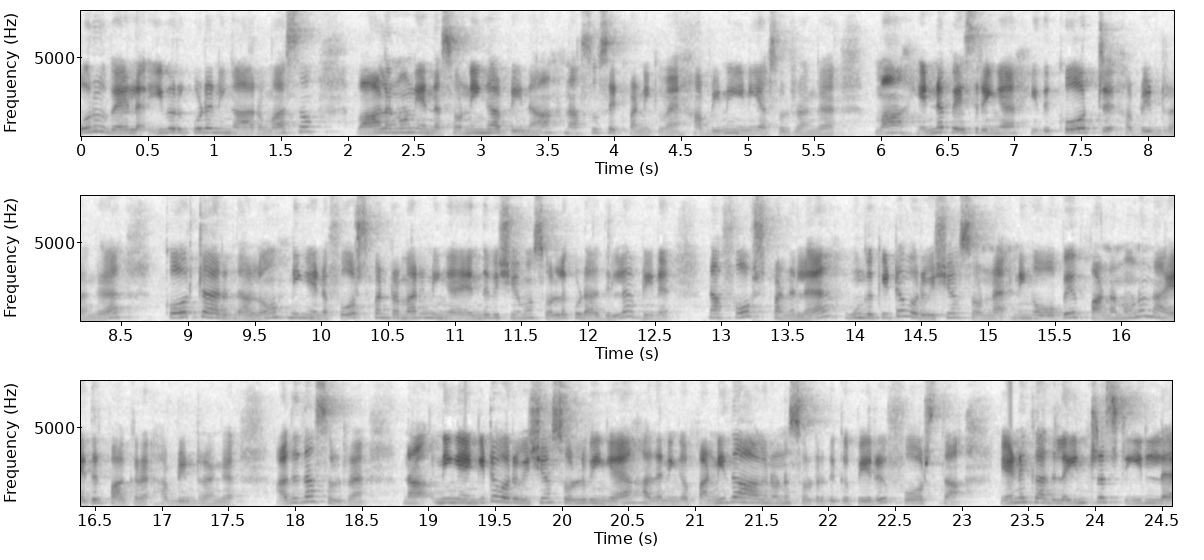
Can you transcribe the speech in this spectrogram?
ஒரு வேளை இவர் கூட நீங்கள் ஆறு மாதம் வாழணும்னு என்ன சொன்னீங்க அப்படின்னா நான் சூசைட் பண்ணிக்குவேன் அப்படின்னு இனியா சொல்கிறாங்க மா என்ன பேசுகிறீங்க இது கோர்ட்டு அப்படின்றாங்க. கோர்ட்டாக இருந்தாலும் நீங்கள் என்னை ஃபோர்ஸ் பண்ணுற மாதிரி நீங்கள் எந்த விஷயமும் சொல்லக்கூடாது இல்லை அப்படின்னு. நான் ஃபோர்ஸ் பண்ணலை. உங்ககிட்ட ஒரு விஷயம் சொன்னேன். நீங்கள் ஒபே பண்ணணும்னு நான் எதிர்பார்க்குறேன் அப்படின்றாங்க. அதுதான் சொல்கிறேன் நான் நீங்கள் என்கிட்ட ஒரு விஷயம் சொல்லுவீங்க. அதை நீங்கள் பண்ணி பண்ணிதான் ஆகணும்னு சொல்கிறதுக்கு பேர் ஃபோர்ஸ் தான். எனக்கு அதில் இன்ட்ரெஸ்ட் இல்லை.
